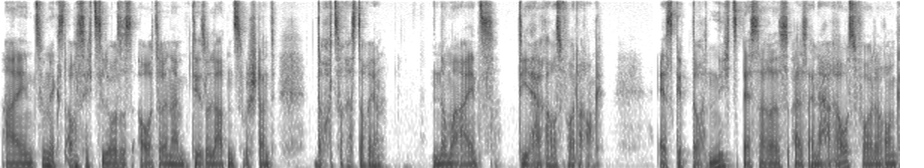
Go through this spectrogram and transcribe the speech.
ein zunächst aussichtsloses Auto in einem desolaten Zustand doch zu restaurieren. Nummer eins: Die Herausforderung. Es gibt doch nichts Besseres, als eine Herausforderung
